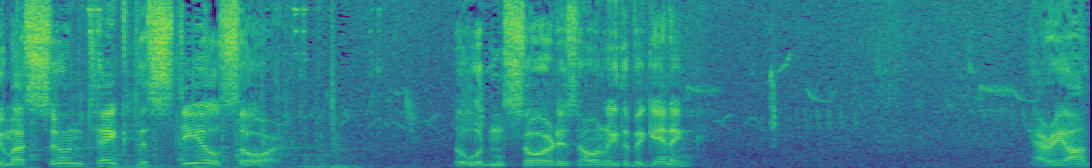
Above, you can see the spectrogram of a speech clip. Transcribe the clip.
You must soon take the steel sword. The wooden sword is only the beginning. Carry on.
